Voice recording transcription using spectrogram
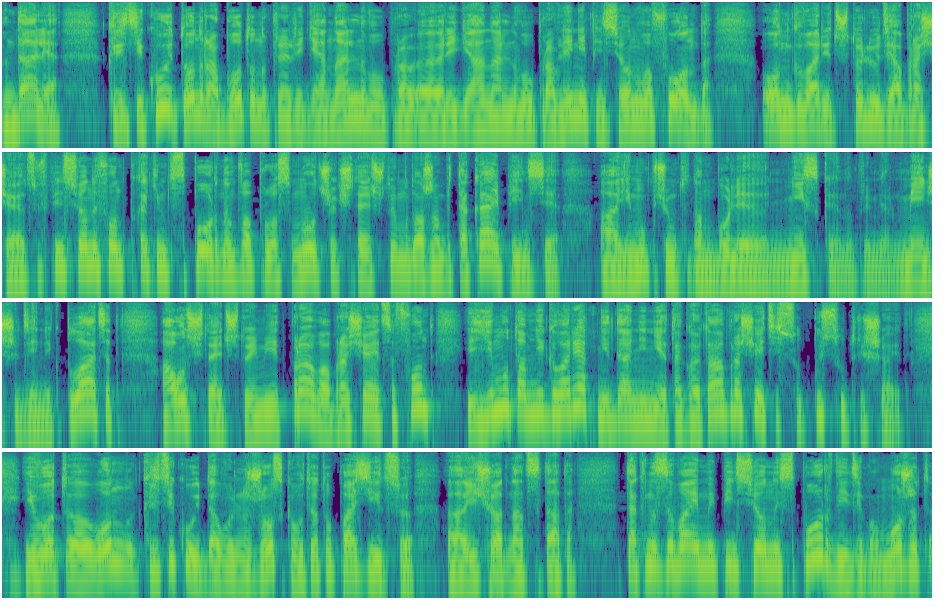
Далее, критикует он работу, например, регионального, управ- э, регионального управления пенсионного фонда. Он говорит, что люди обращаются в пенсионный фонд по каким-то спорным вопросам. Ну, вот человек считает, что ему должна быть такая пенсия, а ему почему-то там более низкая, например, меньше денег платят, а он считает, что имеет право, обращается в фонд, и ему там не говорят ни да, ни нет, а говорят, а обращайтесь в суд, пусть суд решает. И вот э, он критикует довольно жестко вот эту позицию. Э, Еще одна цитата. Так называемый пенсионный спор, видимо, может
